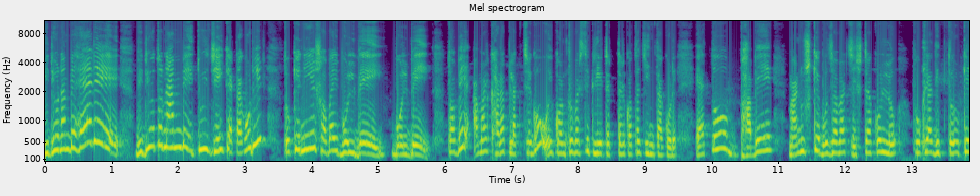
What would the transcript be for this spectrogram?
ভিডিও নামবে। হ্যাঁ রে ভিডিও তো নামবেই, তুই যেই ক্যাটাগরির তোকে নিয়ে সবাই বলবেই বলবেই। তবে আমার খারাপ লাগছে গো ওই কন্ট্রোভার্সি ক্রিয়েটারটার কথা চিন্তা করে। এত ভাবে মানুষকে বোঝাবার চেষ্টা করল ফোকলাদীপ্তকে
